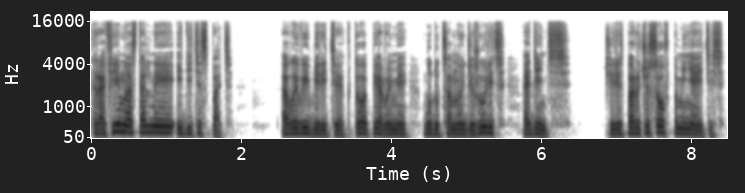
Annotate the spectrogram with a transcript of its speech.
«Трофим и остальные идите спать. А вы выберите, кто первыми будут со мной дежурить, оденьтесь. Через пару часов поменяетесь»,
